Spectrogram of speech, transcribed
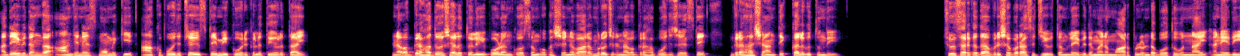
అదేవిధంగా ఆంజనేయ స్వామికి ఆకుపూజ చేయిస్తే మీ కోరికలు తీరుతాయి. నవగ్రహ దోషాలు తొలగిపోవడం కోసం ఒక శనివారం రోజున నవగ్రహ పూజ చేస్తే గ్రహశాంతి కలుగుతుంది. చూశారు కదా వృషభ రాశి జీవితంలో ఏ విధమైన మార్పులు ఉండబోతూ ఉన్నాయి అనేది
